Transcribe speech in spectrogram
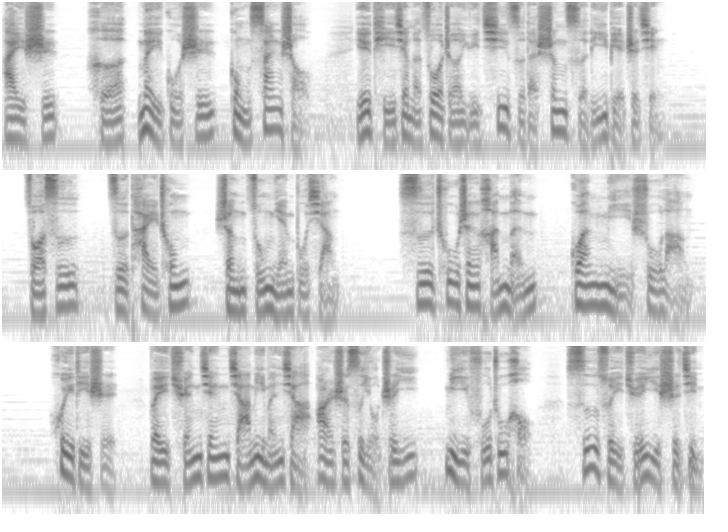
哀诗和内故诗，共三首。也体现了作者与妻子的生死离别之情。左思，字太冲，生卒年不详。思出身寒门，官秘书郎。惠帝时为权奸贾密门下二十四友之一，密服诸侯。思遂决意仕进，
